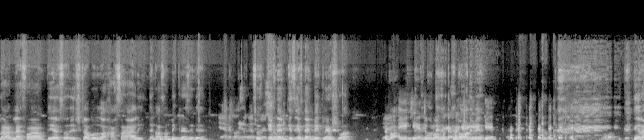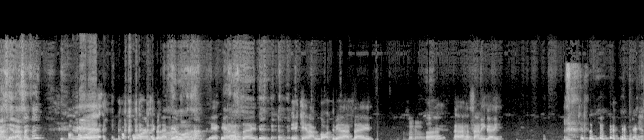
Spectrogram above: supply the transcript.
that left arm PSO is trouble. They got Hassan Ali. They got some big players in there. Yeah, they got Yeah. some good So players. if Sure. them is if them big players show up, They got AK too. Don't forget my Go on AK. Yeah, that, yeah, that's like thing. Of course, of course. You can I let you. know that. AK on that side. AK not got to be on that side. Huh? That's a sunny guy. Yeah,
